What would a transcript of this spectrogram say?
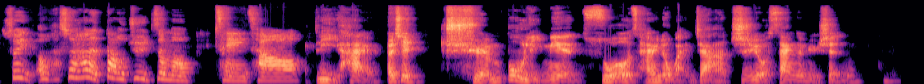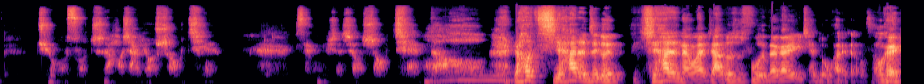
所以哦，所以她的道具这么粗糙，厉害，而且全部里面所有参与的玩家只有三个女生，据我所知好像有收钱，三个女生是要收钱的。哦，然后其他的这个其他的男玩家都是付了大概一千多块这样子，OK，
